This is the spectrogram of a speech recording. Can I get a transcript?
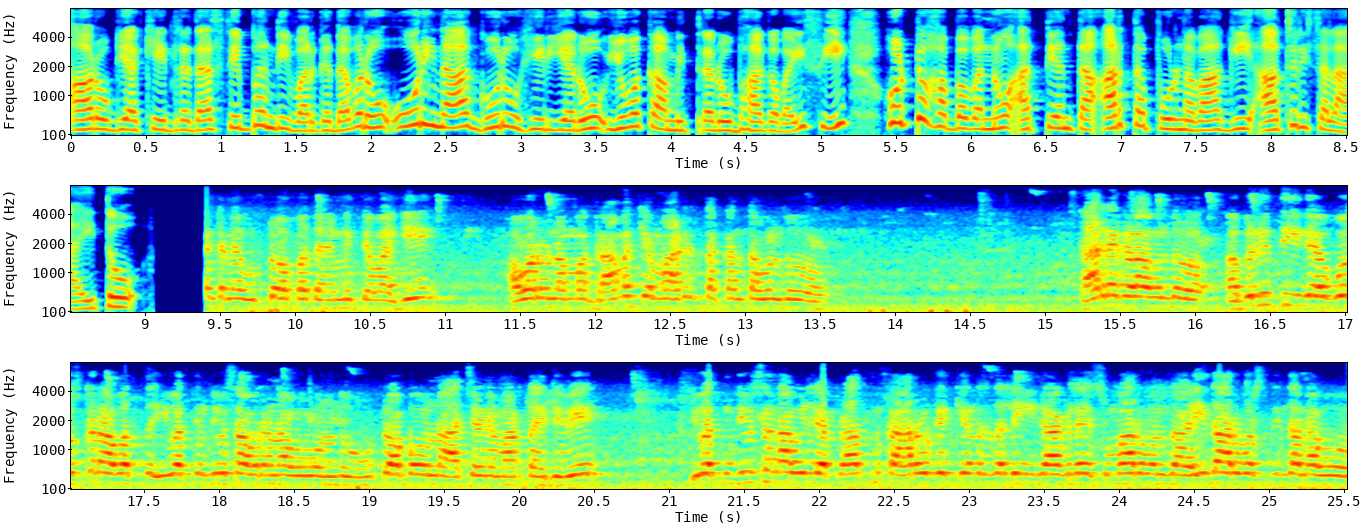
ಆರೋಗ್ಯ ಕೇಂದ್ರದ ಸಿಬ್ಬಂದಿ ವರ್ಗದವರು ಊರಿನ ಗುರು ಹಿರಿಯರು, ಯುವಕ ಮಿತ್ರರು ಭಾಗವಹಿಸಿ ಹುಟ್ಟುಹಬ್ಬವನ್ನು ಅತ್ಯಂತ ಅರ್ಥಪೂರ್ಣವಾಗಿ ಆಚರಿಸಲಾಯಿತು. ಹುಟ್ಟುಹಬ್ಬದ ನಿಮಿತ್ತವಾಗಿ ಅವರು ನಮ್ಮ ಗ್ರಾಮಕ್ಕೆ ಮಾಡಿರ್ತಕ್ಕಂಥ ಒಂದು ಕಾರ್ಯಗಳ ಒಂದು ಅಭಿವೃದ್ಧಿಗೋಸ್ಕರ ಅವತ್ತು ಇವತ್ತಿನ ದಿವಸ ಅವರ ನಾವು ಒಂದು ಹುಟ್ಟುಹಬ್ಬವನ್ನು ಆಚರಣೆ ಮಾಡ್ತಾ ಇದ್ದೀವಿ. ಇವತ್ತಿನ ದಿವಸ ನಾವು ಇಲ್ಲಿ ಪ್ರಾಥಮಿಕ ಆರೋಗ್ಯ ಕೇಂದ್ರದಲ್ಲಿ ಈಗಾಗಲೇ ಸುಮಾರು ಒಂದು ಐದಾರು ವರ್ಷದಿಂದ ನಾವು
